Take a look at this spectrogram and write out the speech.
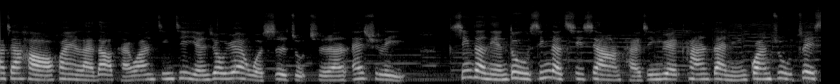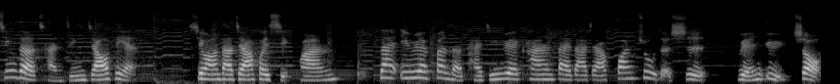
大家好，欢迎来到台湾经济研究院，我是主持人 Ashley。新的年度，新的气象，台经月刊带您关注最新的产经焦点，希望大家会喜欢。在一月份的台经月刊带大家关注的是。元宇宙，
